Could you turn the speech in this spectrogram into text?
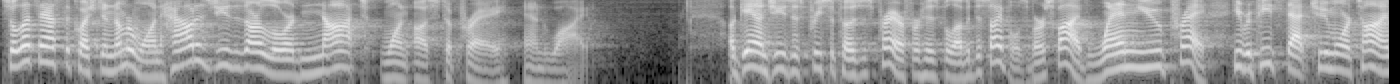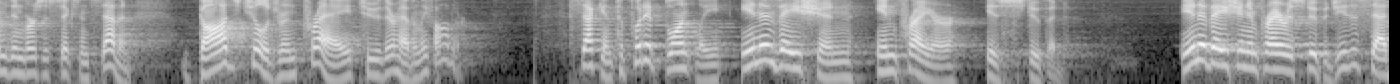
So let's ask the question number one how does Jesus our Lord not want us to pray, and why? Again, Jesus presupposes prayer for his beloved disciples. Verse 5, when you pray. He repeats that two more times in verses 6 and 7. God's children pray to their heavenly Father. Second, to put it bluntly, innovation in prayer is stupid. Innovation in prayer is stupid. Jesus said,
